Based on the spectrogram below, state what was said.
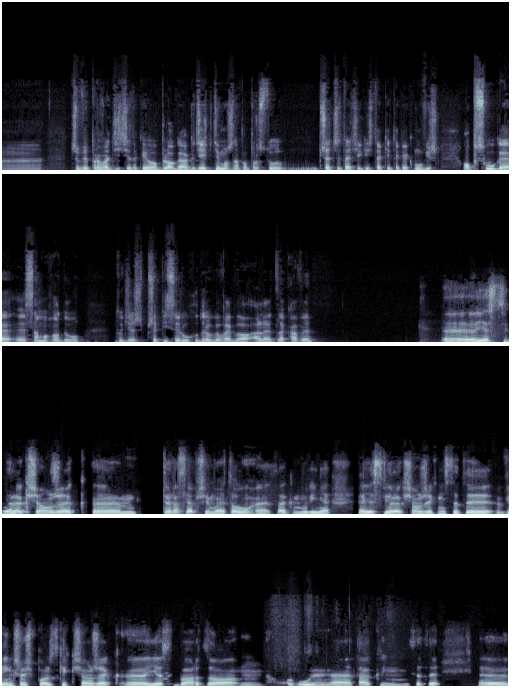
e, czy wy prowadzicie takiego bloga gdzieś, gdzie można po prostu przeczytać jakieś takie, tak jak mówisz, obsługę e, samochodu, tudzież przepisy ruchu drogowego, ale dla kawy? E, jest wiele książek. Teraz ja przyjmuję tą, tak, mówienie. Jest wiele książek. Niestety większość polskich książek jest bardzo mm, ogólne, tak, i niestety E,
